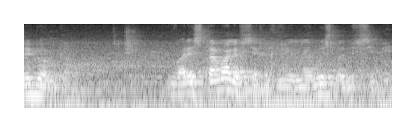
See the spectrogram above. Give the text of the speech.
ребенком, арестовали всех их и выслали в Сибирь.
